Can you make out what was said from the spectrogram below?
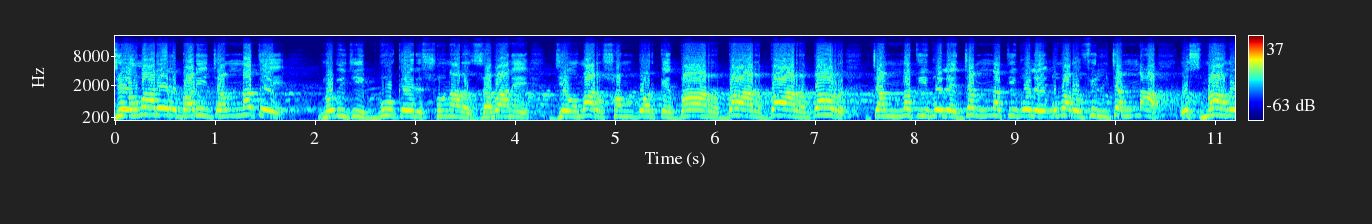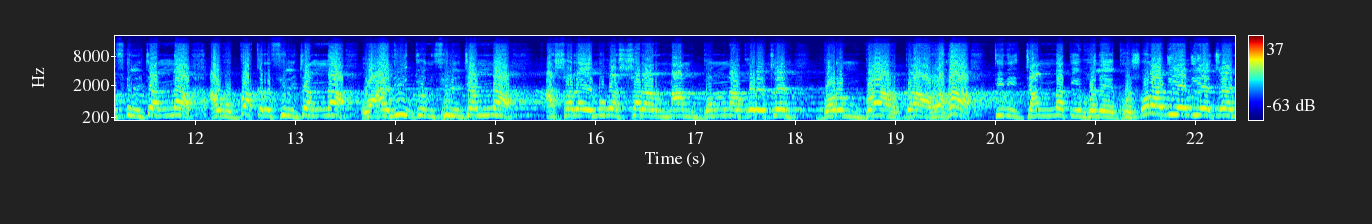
যে ওমারের বাড়ি জান্নাতে নবীজি বুকের সোনার জবানে যে উমার সম্পর্কে বার বার বার বার জান্নাতি বলে জান্নাতি বলে, উমার ফিল জান্না উসমান ফিল জান্না আবু বকর ফিল জান্না ও আলিজুন ফিল জান্না আসরে মুবাশশারার নাম গণনা করেছেন বরং বার বার আহা, তিনি জান্নাতি বলে ঘোষণা দিয়ে দিয়েছেন।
